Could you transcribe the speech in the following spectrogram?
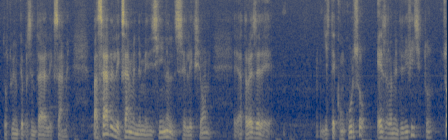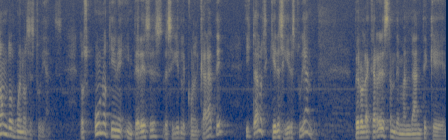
Entonces tuvieron que presentar el examen. Pasar el examen de medicina, de selección, eh, a través de, este concurso es realmente difícil. Son dos buenos estudiantes. Entonces, uno tiene intereses de seguirle con el karate y claro, si quiere seguir estudiando. Pero la carrera es tan demandante que,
